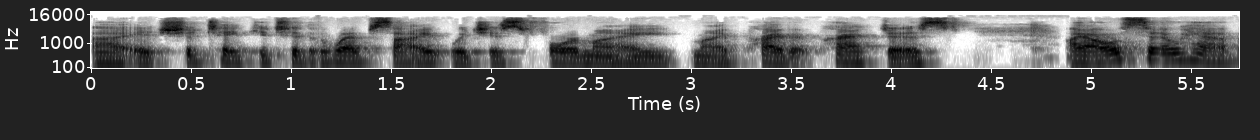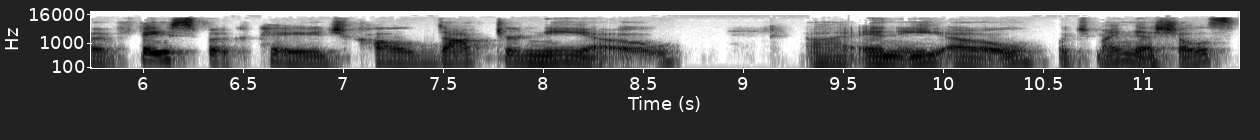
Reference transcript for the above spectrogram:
uh, it should take you to the website, which is for my my private practice. I also have a Facebook page called Dr. Neo, uh, NEO, which my initials.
